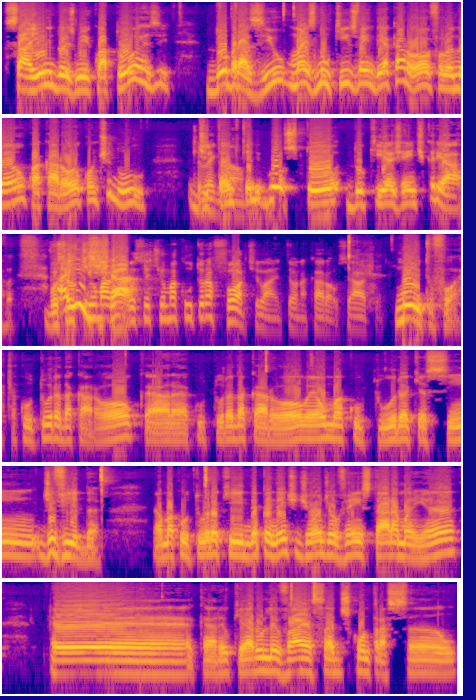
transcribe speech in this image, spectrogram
saiu em 2014 do Brasil, mas não quis vender a Carol. Falou: não, com a Carol eu continuo. Que de legal. tanto que ele gostou do que a gente criava. Você, Aí, tinha uma, já... você tinha uma cultura forte lá, então, na Carol, você acha? Muito forte. A cultura da Carol, cara, a cultura da Carol é uma cultura que, assim, de vida. É uma cultura que, independente de onde eu venho estar amanhã, é, cara, eu quero levar essa descontração,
